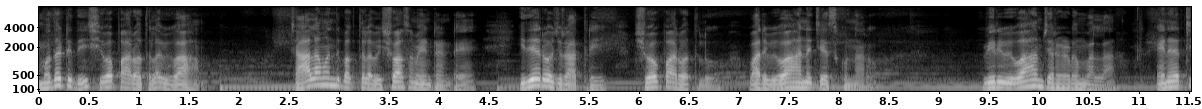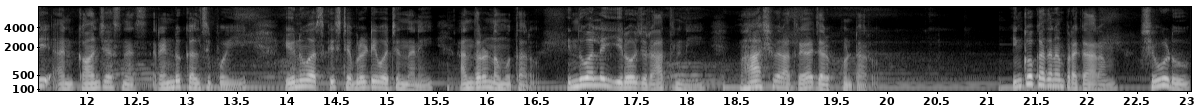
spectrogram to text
మొదటిది శివపార్వతుల వివాహం. చాలామంది భక్తుల విశ్వాసం ఏంటంటే ఇదే రోజు రాత్రి శివపార్వతులు వారి వివాహాన్ని చేసుకున్నారు. వీరి వివాహం జరగడం వల్ల ఎనర్జీ అండ్ కాన్షియస్నెస్ రెండు కలిసిపోయి యూనివర్స్కి స్టెబిలిటీ వచ్చిందని అందరూ నమ్ముతారు. ఇందువల్లే ఈరోజు రాత్రిని మహాశివరాత్రిగా జరుపుకుంటారు. ఇంకో కథనం ప్రకారం శివుడు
